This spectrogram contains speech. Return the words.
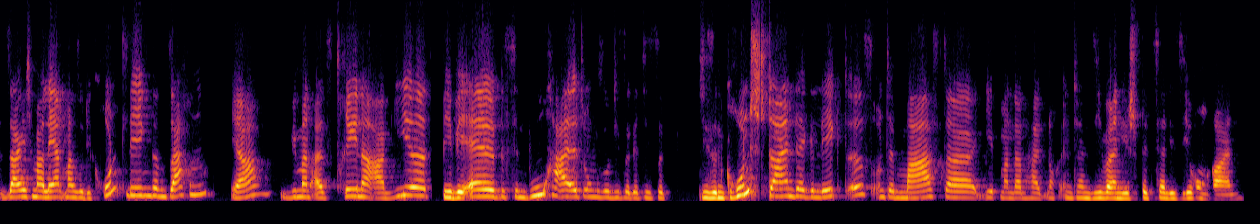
sage ich mal, lernt man so die grundlegenden Sachen, ja, wie man als Trainer agiert, BWL, bisschen Buchhaltung, so diese, diese, diesen Grundstein, der gelegt ist. Und im Master geht man dann halt noch intensiver in die Spezialisierung rein.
